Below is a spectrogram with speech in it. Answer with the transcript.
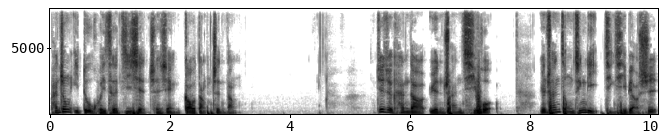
盘中一度回测季线，呈现高档震荡。接着看到远传期货，远传总经理景琦表示，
